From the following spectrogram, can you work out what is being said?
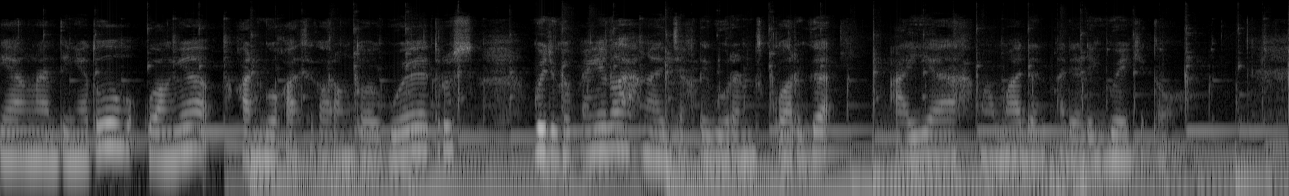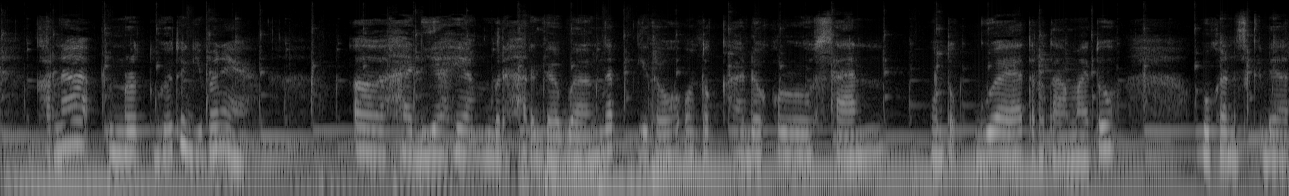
yang nantinya tuh uangnya akan gue kasih ke orang tua gue terus gue juga pengen lah ngajak liburan keluarga ayah mama dan adik-adik gue gitu. Karena menurut gue tuh gimana ya uh, hadiah yang berharga banget gitu untuk kado kelulusan untuk gue ya terutama itu bukan sekedar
